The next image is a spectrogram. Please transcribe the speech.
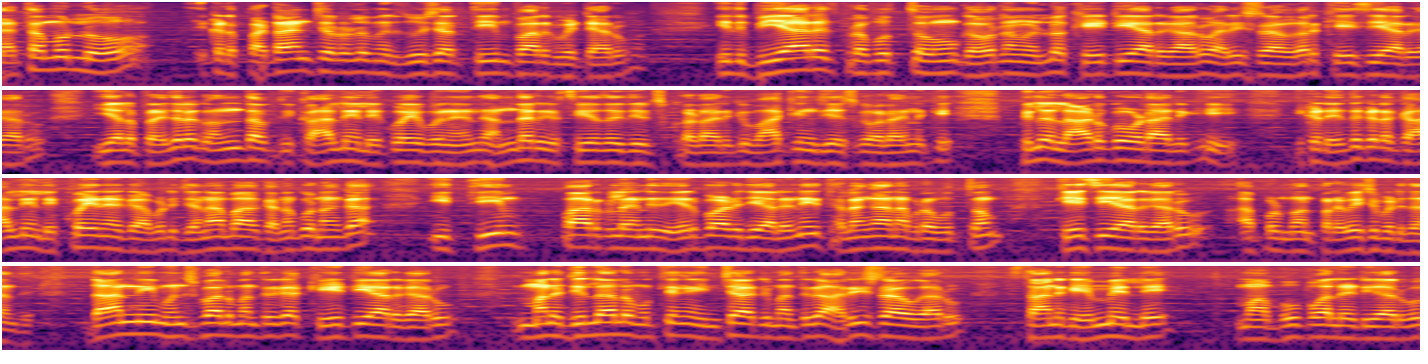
గతముల్లో ఇక్కడ పటాన్ చెరువులో మీరు చూశారు థీమ్ పార్క్ పెట్టారు. ఇది బీఆర్ఎస్ ప్రభుత్వం గవర్నమెంట్లో కేటీఆర్ గారు హరీష్ రావు గారు కేసీఆర్ గారు. ఇవాళ ప్రజలకు అంత కాలనీలు ఎక్కువైపోయినాయి అందరికీ సీద తీర్చుకోవడానికి వాకింగ్ చేసుకోవడానికి పిల్లలు ఆడుకోవడానికి ఇక్కడ ఎందుకంటే కాలనీలు ఎక్కువైనాయి కాబట్టి జనాభాకు అనుగుణంగా ఈ థీమ్ పార్కులు అనేది ఏర్పాటు చేయాలని తెలంగాణ ప్రభుత్వం కేసీఆర్ గారు అప్పుడు మనం ప్రవేశపెడుతుంది దాన్ని మున్సిపల్ మంత్రిగా కేటీఆర్ గారు మన జిల్లాలో ముఖ్యంగా ఇన్ఛార్జి మంత్రిగా హరీష్ రావు గారు స్థానిక ఎమ్మెల్యే మా భూపాల్ రెడ్డి గారు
